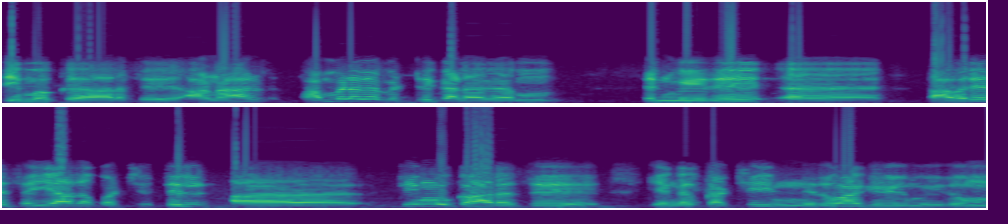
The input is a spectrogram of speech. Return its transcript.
திமுக அரசு. ஆனால் தமிழக வெற்றி கழகத்தின் மீது தவறே செய்யாத பட்சத்தில் திமுக அரசு எங்கள் கட்சியின் நிர்வாகிகள் மீதும்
